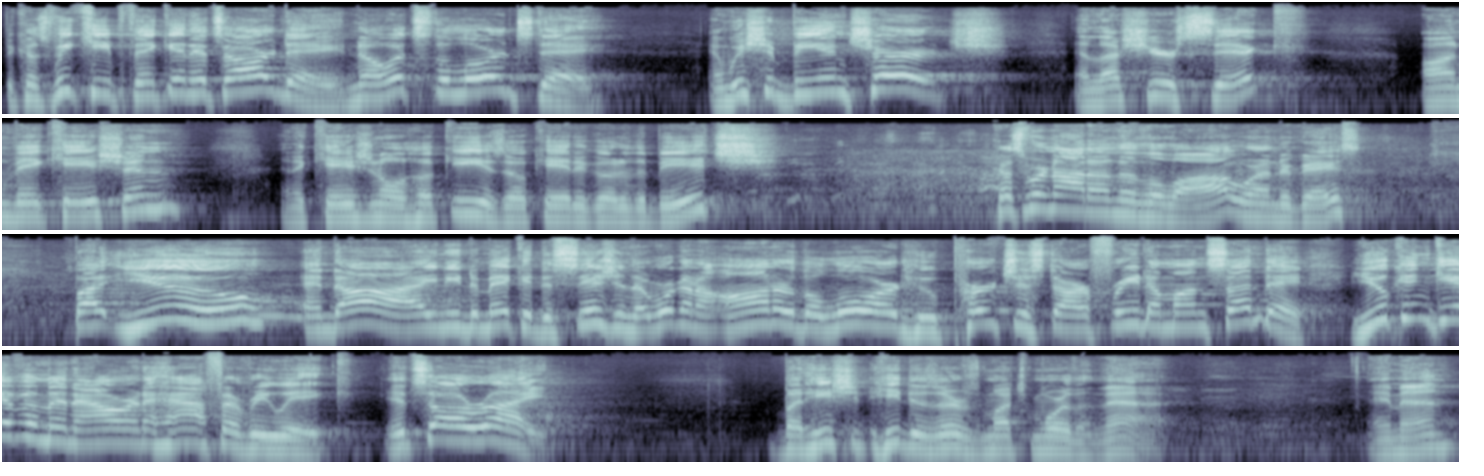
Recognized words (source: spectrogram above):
because we keep thinking it's our day. No, it's the Lord's Day. And we should be in church unless you're sick, on vacation. An occasional hooky is okay to go to the beach because we're not under the law, we're under grace. But you and I need to make a decision that we're going to honor the Lord who purchased our freedom on Sunday. You can give him an hour and a half every week. It's all right. But he should he deserves much more than that. Amen.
